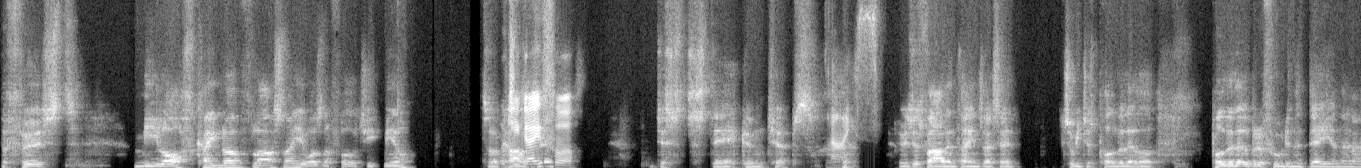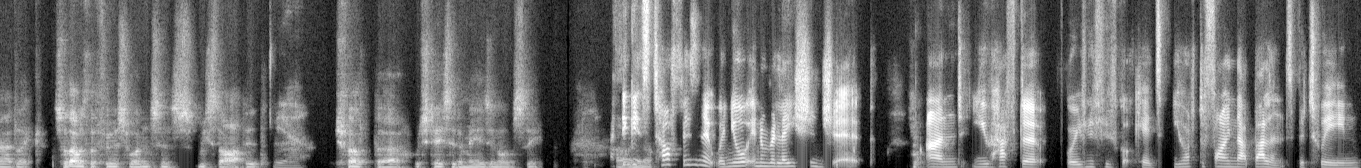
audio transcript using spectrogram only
the first meal off kind of last night. It wasn't a full cheap meal. So What do you go for? Just steak and chips. Nice. It was just Valentine's. I said, so we just pulled a little, pulled a little bit of food in the day, and then I had like, so that was the first one since we started, Yeah. which felt, uh, which tasted amazing, obviously. I think Oh, it's tough, isn't it, when you're in a relationship and you have to, or even if you've got kids, you have to find that balance between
